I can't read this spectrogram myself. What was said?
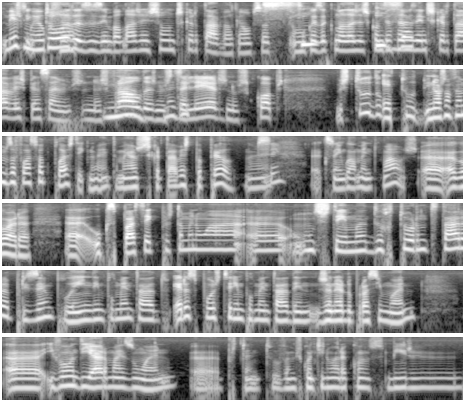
mesmo Sim, eu que já- todas as embalagens são descartáveis, que é uma, pessoa, é uma Sim, coisa que nós às vezes quando pensamos em descartáveis pensamos nas Não, fraldas, nos mas é- talheres, nos copos, mas tudo. É tudo. E nós não estamos a falar só de plástico, não é? Também há os descartáveis de papel, não é? Sim, ah, que são igualmente maus. Ah, agora, ah, o que se passa é que depois também não há um sistema de retorno de tara, por exemplo, ainda implementado. Era suposto ser implementado em janeiro do próximo ano ah, e vão adiar mais um ano. Ah, portanto, vamos continuar a consumir eh,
